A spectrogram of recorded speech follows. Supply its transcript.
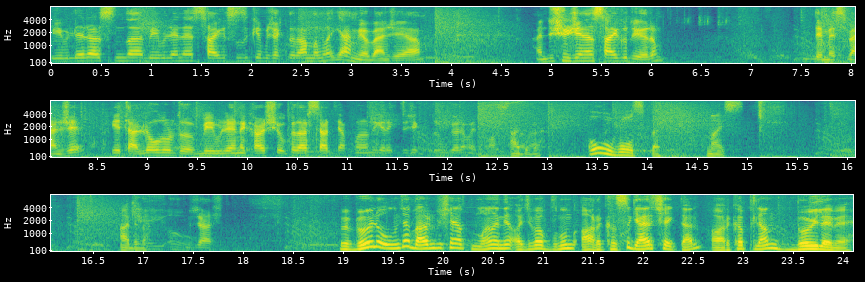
birbirleri arasında birbirlerine saygısızlık yapacakları anlamına gelmiyor bence ya. Hani düşüncene saygı duyarım demesi bence yeterli olurdu. Birbirlerine karşı o kadar sert yapmalarını gerektirecek bir durum göremedim aslında. Hadi be. Oo wall spell. Nice. Hadi be. Güzel. Ve böyle olunca ben bir şey yaptım lan hani acaba bunun arkası gerçekten arka plan böyle mi?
